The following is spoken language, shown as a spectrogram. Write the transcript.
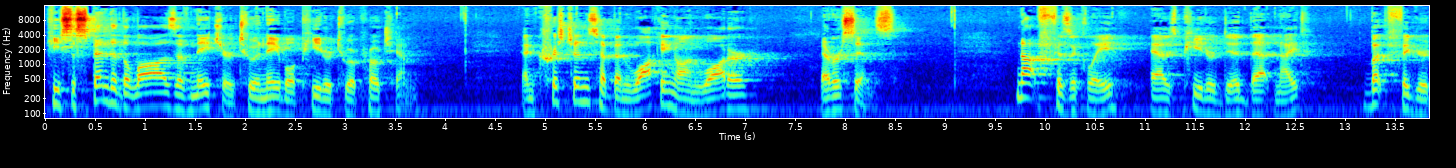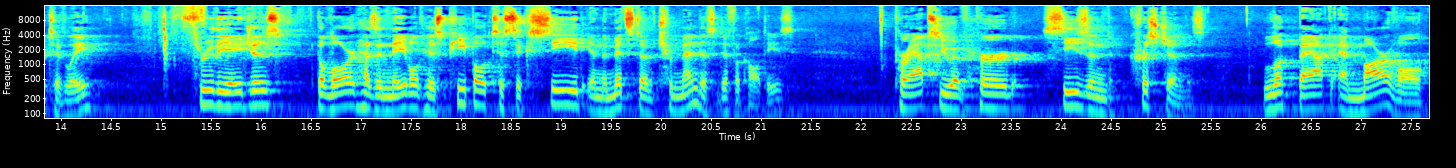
He suspended the laws of nature to enable Peter to approach him. And Christians have been walking on water ever since. Not physically, as Peter did that night, but figuratively. Through the ages, the Lord has enabled his people to succeed in the midst of tremendous difficulties. Perhaps you have heard seasoned Christians look back and marvel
